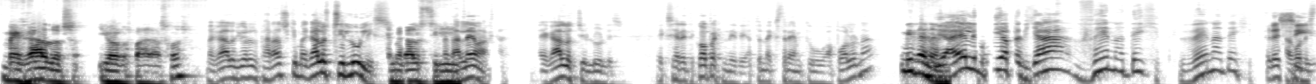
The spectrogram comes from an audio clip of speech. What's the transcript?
Μεγάλος Γιώργος Παράσχος Μεγάλος Γιώργος Παράσο και μεγάλος Τσιλούλης. και μεγάλος Να Τσιλί. τα λέμε αυτά. Μεγάλος Τσιλούλης. Εξαιρετικό παιχνίδι από τον εξτρέμ του Απόλλωνα. Η 0-1. ΑΕΛ η οποία παιδιά δεν αντέχεται. Δεν αντέχεται. Ρε εσύ,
